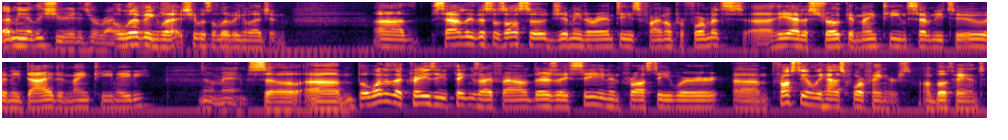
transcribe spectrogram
I mean, at least you rated your right. a living le- she was a living legend. Uh, sadly, this was also Jimmy Durante's final performance. Uh, he had a stroke in 1972 and he died in 1980. No man. So, um, but one of the crazy things I found there's a scene in Frosty where um, Frosty only has four fingers on both hands.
